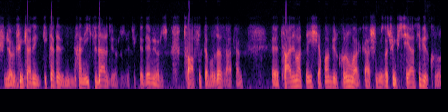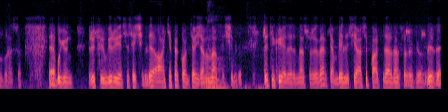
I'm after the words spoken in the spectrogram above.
düşünüyorum. Çünkü hani dikkat edin hani iktidar diyoruz. Rütük de demiyoruz. Tuhaflık da burada zaten. E, talimatla iş yapan bir kurum var karşımızda. Çünkü siyasi bir kurul burası. E, bugün RTÜK'ün bir üyesi seçildi. AKP kontenjanından Ya. seçildi. RTÜK üyelerinden söz ederken belli siyasi partilerden söz ediyoruz. Bir de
